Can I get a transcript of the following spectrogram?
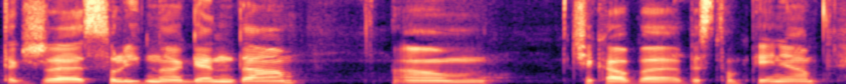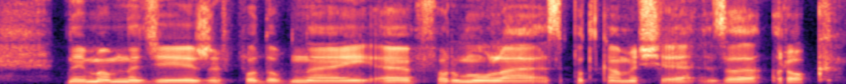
Także solidna agenda. ciekawe wystąpienia. No i mam nadzieję, że w podobnej formule spotkamy się za rok.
